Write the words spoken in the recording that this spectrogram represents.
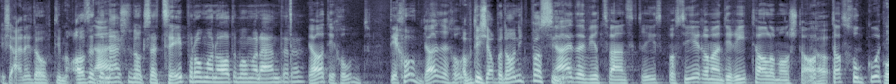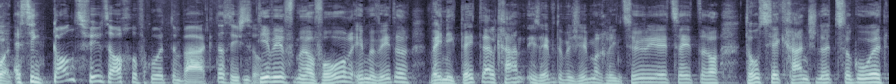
Ist auch nicht optimal. Also dann hast du noch gesagt, C-Promenade muss man ändern. Ja, die kommt. Die kommt? Ja, die kommt. Aber die ist aber noch nicht passiert. Nein, das wird 2030 passieren, wenn die Reithalle mal steht. Ja. Das kommt gut. Gut. Es sind ganz viele Sachen auf gutem Weg. Das ist so. Die wirft man ja vor, immer wieder, wenig Detailkenntnis. Eben, du bist immer ein bisschen in Zürich etc. Dossier kennst du nicht so gut.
